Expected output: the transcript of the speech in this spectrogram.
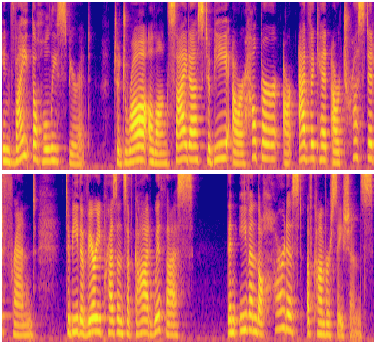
invite the Holy Spirit to draw alongside us, to be our helper, our advocate, our trusted friend, to be the very presence of God with us, then even the hardest of conversations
